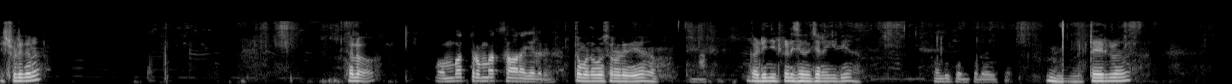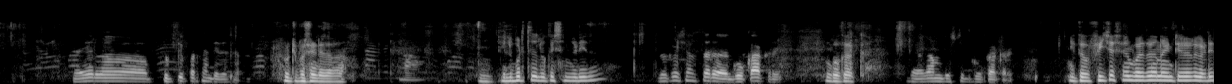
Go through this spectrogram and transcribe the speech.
ಎಷ್ಟು ಹೊಡಿದಾನ ಹಲೋ ಒಂಬತ್ತೊಂಬತ್ತು ಸಾವಿರ ಆಗಿದೆ ರೀ. ತೊಂಬತ್ತೊಂಬತ್ತು ಸಾವಿರ ಹೊಡಿದೆಯಾ? ಗಾಡಿ ನೀಟ್ ಕಂಡೀಷನ್ ಚೆನ್ನಾಗಿದೆಯಾ? ಕಂಡೀಷನ್ ಚಲೋ ಐತೆ. ಸರ್ ಹ್ಞೂ ಟೈರ್ಗಳು ಟೈರ್ ಫಿಫ್ಟಿ ಪರ್ಸೆಂಟ್ ಇದೆ ಸರ್. ಫಿಫ್ಟಿ ಪರ್ಸೆಂಟ್ ಇದಾವ? ಎಲ್ಲಿ ಬರ್ತದೆ ಲೊಕೇಶನ್ ಗಡಿ ಇದು? ಲೊಕೇಶನ್ ಸರ್ ಗೋಕಾಕ್ ರೀ. ಗೋಕಾಕ್. ಬೆಳಗಾಂ ಡಿಸ್ಟಿಕ್ ಗೋಕಾಕ್ ರೀ. ಇದು ಫೀಚರ್ಸ್ ಏನು ಬರ್ತದೆ ಇಂಟೀರಿಯರ್ ಗಡಿ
